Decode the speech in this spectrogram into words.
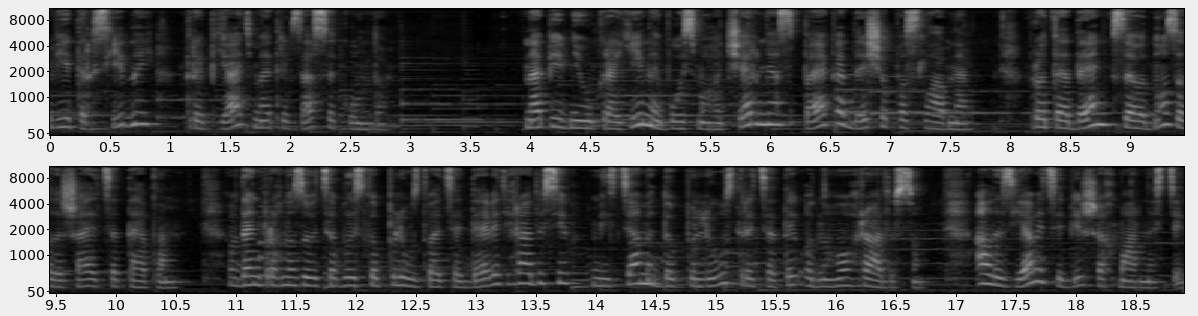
Вітер східний 3-5 метрів за секунду. На півдні України 8 червня спека дещо послабне, проте день все одно залишається теплим. Вдень прогнозується близько плюс 29 градусів, місцями до плюс 31 градусу, але з'явиться більше хмарності.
